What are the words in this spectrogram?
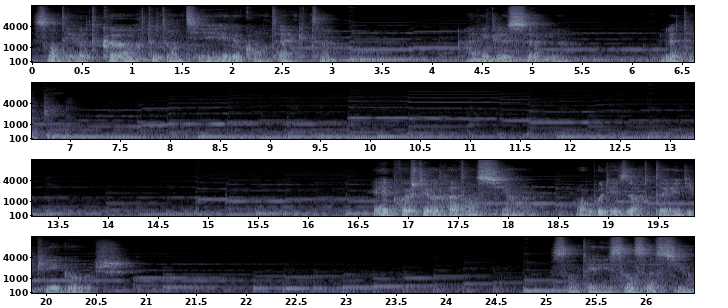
Sentez votre corps tout entier et le contact avec le sol, le tapis. Et projetez votre attention au bout des orteils du pied gauche. Sentez les sensations,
